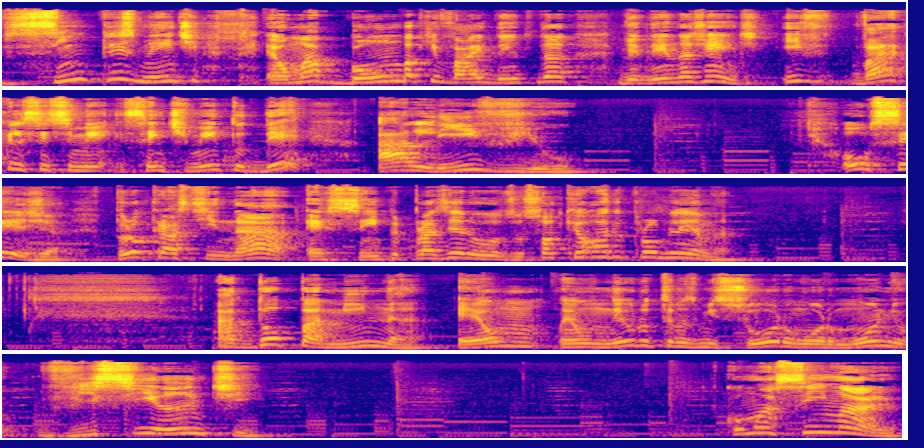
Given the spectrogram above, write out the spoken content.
simplesmente é uma bomba que vai dentro da, dentro da gente. E vai aquele sentimento de alívio. Ou seja, procrastinar é sempre prazeroso. Só que olha o problema. A dopamina é um, é um neurotransmissor, um hormônio viciante. Como assim, Mário?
